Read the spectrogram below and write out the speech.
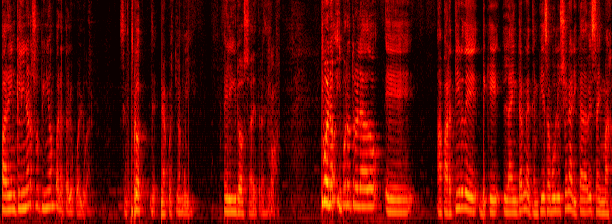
para inclinar su opinión para tal o cual lugar. Una cuestión muy peligrosa detrás de esto. Y bueno, y por otro lado, eh, a partir de, de que la Internet empieza a evolucionar y cada vez hay más,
